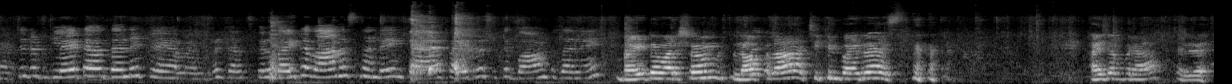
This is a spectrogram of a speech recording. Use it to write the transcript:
వచ్చేటప్పుడు లేట్ అవుతుందని మేము కలుసుకొని బయట వస్తుంది ఇంకా ఫ్రైడ్ రైస్ అయితే బాగుంటుందని. బయట వర్షం లోపల చికెన్ ఫ్రైడ్ రైస్. హాయ్ చెప్పరా. రే-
